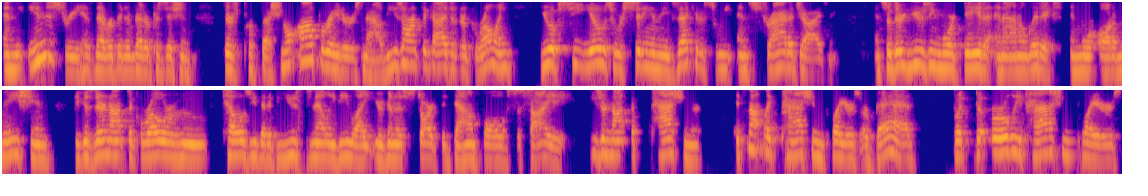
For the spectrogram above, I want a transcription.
And the industry has never been in better position. There's professional operators now. These aren't the guys that are growing. You have CEOs who are sitting in the executive suite and strategizing. And so they're using more data and analytics and more automation because they're not the grower who tells you that if you use an LED light, you're going to start the downfall of society. These are not the passionate. It's not like passion players are bad. But the early passion players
